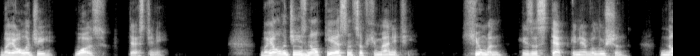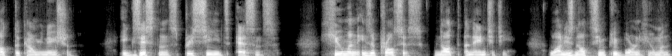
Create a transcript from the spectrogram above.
Biology was destiny. Biology is not the essence of humanity. Human is a step in evolution, not the culmination. Existence precedes essence. Human is a process, not an entity. One is not simply born human,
